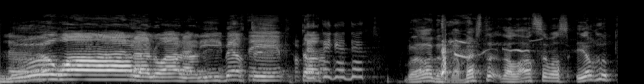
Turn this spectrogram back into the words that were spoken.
Le roi, la loi, la liberté. Wel, dat, dat beste, dat laatste was heel goed.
